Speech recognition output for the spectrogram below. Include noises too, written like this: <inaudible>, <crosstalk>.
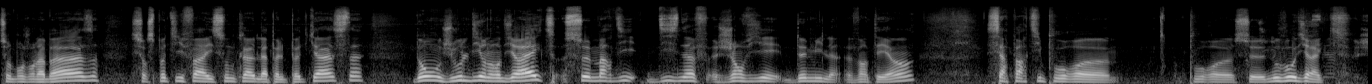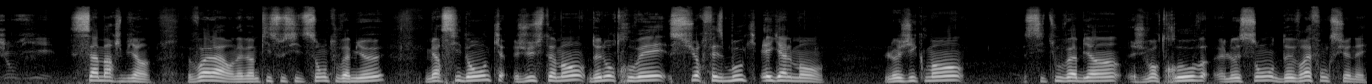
sur le Bonjour la base, sur Spotify, SoundCloud, l'Apple Podcast. Donc je vous le dis, on est en direct ce mardi 19 janvier 2021. C'est reparti pour, euh, pour euh, ce nouveau direct. Ça marche bien. Voilà, on avait un petit souci de son, tout va mieux. Merci donc justement de nous retrouver sur Facebook également. Logiquement, si tout va bien, je vous retrouve, le son devrait fonctionner.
